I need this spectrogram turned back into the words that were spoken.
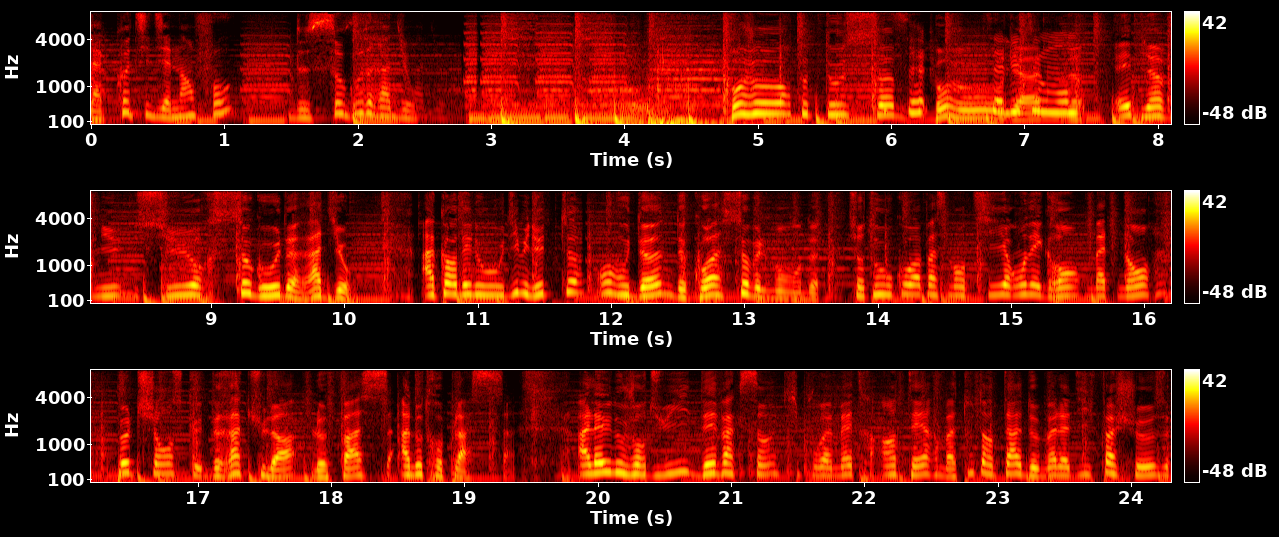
La quotidienne info de So Good Radio. Bonjour toutes tous, bonjour Salut tout le monde. et bienvenue sur So Good Radio. Accordez-nous 10 minutes, on vous donne de quoi sauver le monde. Surtout qu'on va pas se mentir, on est grand maintenant, peu de chances que Dracula le fasse à notre place. À la une aujourd'hui, des vaccins qui pourraient mettre un terme à tout un tas de maladies fâcheuses,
